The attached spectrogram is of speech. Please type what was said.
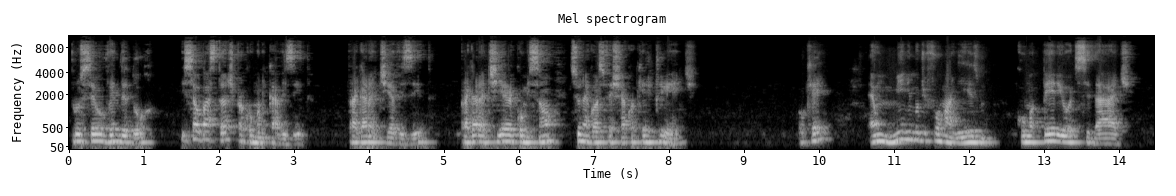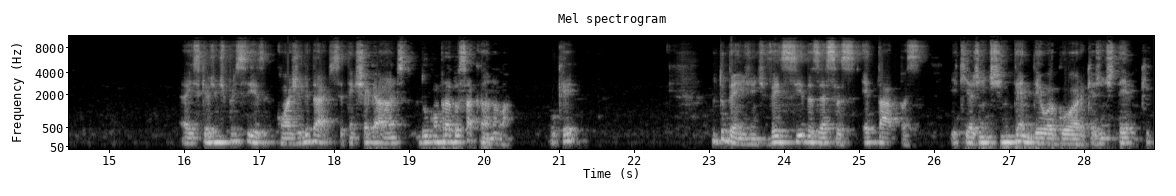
para o seu vendedor. Isso é o bastante para comunicar a visita, para garantir a visita, para garantir a comissão se o negócio fechar com aquele cliente. Ok? É um mínimo de formalismo, com uma periodicidade. É isso que a gente precisa, com agilidade. Você tem que chegar antes do comprador sacana lá, ok? Muito bem, gente. Vencidas essas etapas e que a gente entendeu agora que a gente tem que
